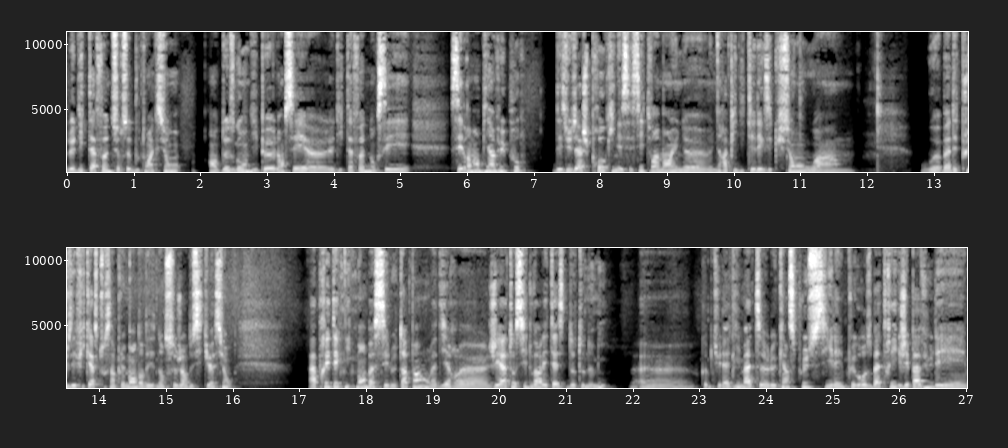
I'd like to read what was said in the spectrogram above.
le dictaphone sur ce bouton action, en deux secondes, il peut lancer euh, le dictaphone. Donc c'est c'est vraiment bien vu pour des usages pro qui nécessitent vraiment une, une rapidité d'exécution ou un ou euh, bah, d'être plus efficace tout simplement dans des dans ce genre de situation. Après techniquement, bah, c'est le top, hein, on va dire. Euh, j'ai hâte aussi de voir les tests d'autonomie. comme tu l'as dit, Matt, le 15 Plus, s'il a une plus grosse batterie, j'ai pas vu les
